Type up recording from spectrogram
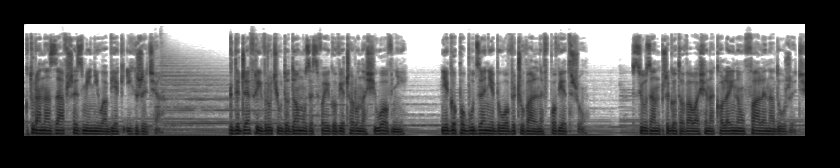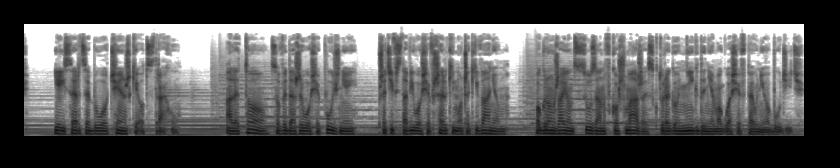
która na zawsze zmieniła bieg ich życia. Gdy Jeffrey wrócił do domu ze swojego wieczoru na siłowni, jego pobudzenie było wyczuwalne w powietrzu. Susan przygotowała się na kolejną falę nadużyć. Jej serce było ciężkie od strachu. Ale to, co wydarzyło się później, przeciwstawiło się wszelkim oczekiwaniom, pogrążając Susan w koszmarze, z którego nigdy nie mogła się w pełni obudzić.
